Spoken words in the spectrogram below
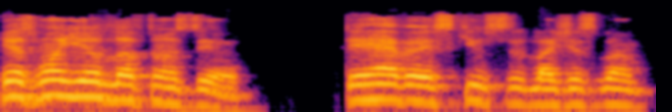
he has one year left on his deal. They have an excuse to like just let him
